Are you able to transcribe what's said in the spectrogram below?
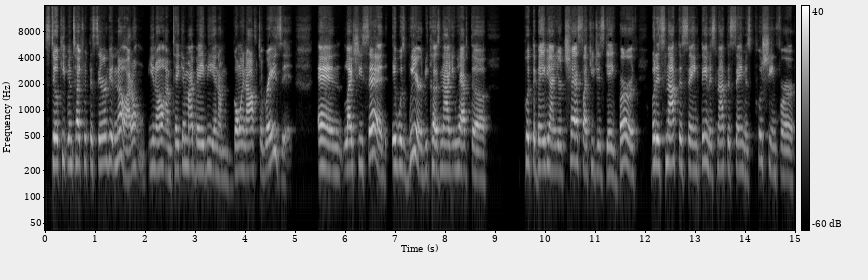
still keep in touch with the surrogate? No, I don't. You know, I'm taking my baby and I'm going off to raise it. And like she said, it was weird because now you have to put the baby on your chest like you just gave birth but it's not the same thing. It's not the same as pushing for,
